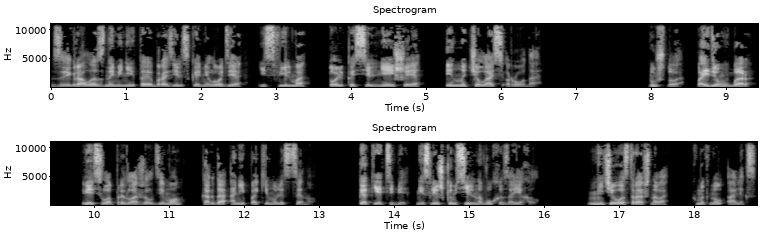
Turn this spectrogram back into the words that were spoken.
Заиграла знаменитая бразильская мелодия из фильма «Только сильнейшая» и началась рода. «Ну что, пойдем в бар?» – весело предложил Димон, когда они покинули сцену. «Как я тебе, не слишком сильно в ухо заехал?» «Ничего страшного», – хмыкнул Алекс,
